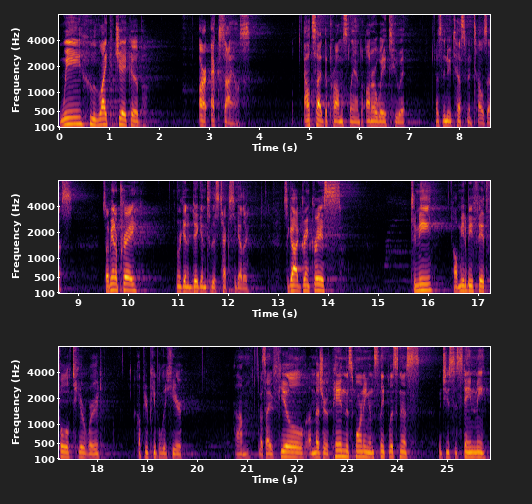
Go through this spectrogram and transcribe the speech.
We who, like Jacob, are exiles outside the promised land on our way to it, as the New Testament tells us. So I'm going to pray we're going to dig into this text together. So, God, grant grace to me. Help me to be faithful to your word. Help your people to hear. Um, as I feel a measure of pain this morning and sleeplessness, would you sustain me?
